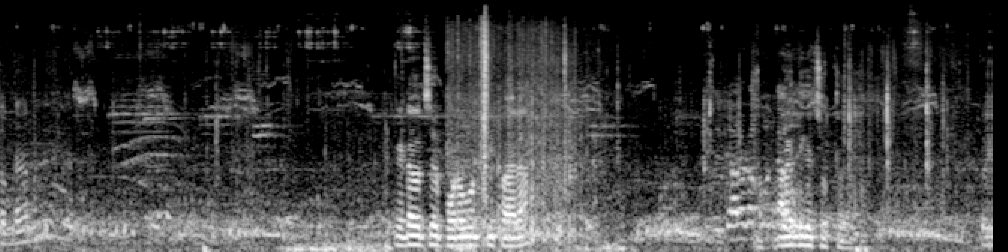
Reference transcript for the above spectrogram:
সব দেখা এটা হচ্ছে পরবর্তী পায়রা। চোখটা দেখো। ওই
